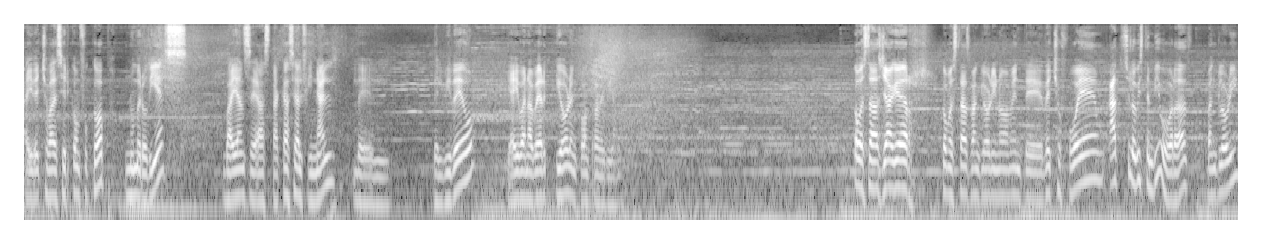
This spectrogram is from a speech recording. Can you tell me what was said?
Ahí de hecho va a decir Kung Fu Cup número 10. Váyanse hasta casi al final del, del video y ahí van a ver Cure en contra de Bion. ¿Cómo estás, Jagger? ¿Cómo estás, Glory nuevamente? De hecho fue... Ah, tú sí lo viste en vivo, ¿verdad, Glory?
